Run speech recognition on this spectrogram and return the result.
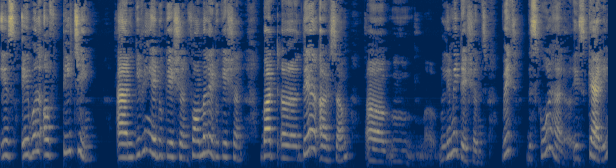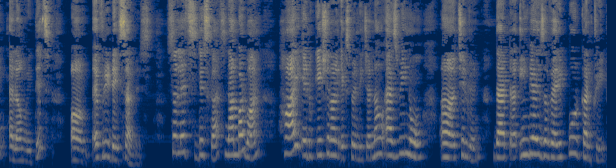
is able of teaching and giving education formal education but uh, there are some uh, limitations which the school is carrying along with its um, everyday service. So let's discuss. Number one, high educational expenditure. Now as we know uh, children that uh, India is a very poor country.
